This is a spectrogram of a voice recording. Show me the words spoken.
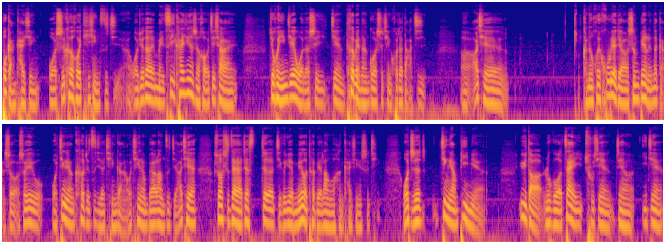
不敢开心，我时刻会提醒自己，我觉得每次一开心的时候，接下来就会迎接我的是一件特别难过事情或者打击，啊，而且。可能会忽略掉身边人的感受，所以我尽量克制自己的情感，我尽量不要让自己。而且说实在的，这这几个月没有特别让我很开心的事情，我只是尽量避免遇到。如果再出现这样一件，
